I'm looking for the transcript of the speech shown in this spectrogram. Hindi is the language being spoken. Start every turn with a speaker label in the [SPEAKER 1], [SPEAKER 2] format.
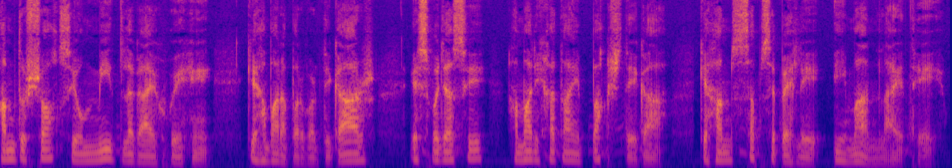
[SPEAKER 1] हम तो शौक से उम्मीद लगाए हुए हैं कि हमारा परवरदिगार इस वजह से हमारी खताएँ बख्श देगा कि हम सबसे पहले ईमान लाए थे।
